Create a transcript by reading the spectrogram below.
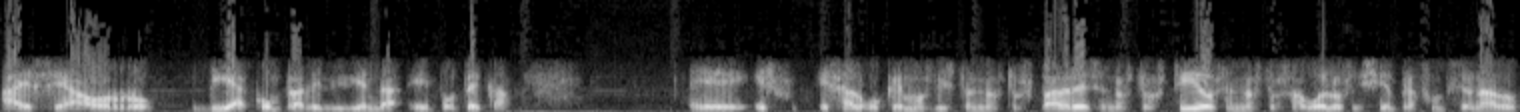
a ese ahorro vía compra de vivienda e hipoteca. Eh, es, es, algo que hemos visto en nuestros padres, en nuestros tíos, en nuestros abuelos y siempre ha funcionado,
